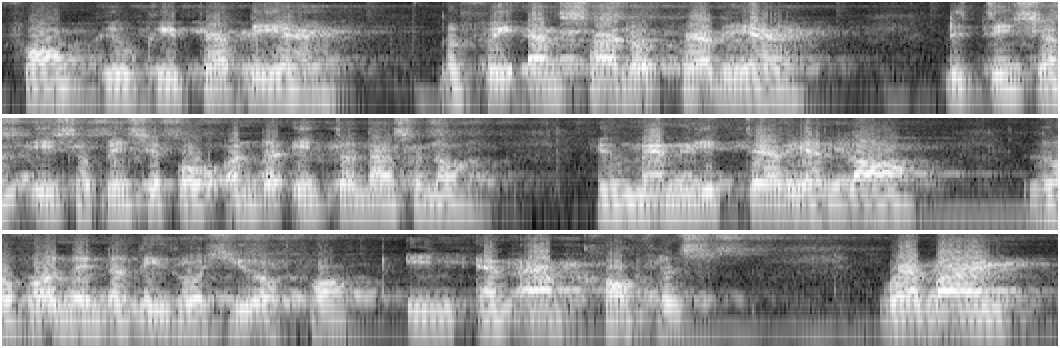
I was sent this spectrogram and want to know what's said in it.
From Wikipedia, the free encyclopedia, distinction is a principle under international humanitarian law governing the legal use of force in an armed conflict, whereby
